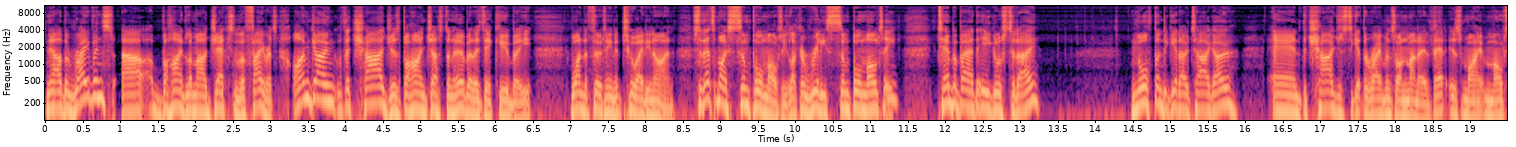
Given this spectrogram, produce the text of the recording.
Now, the Ravens uh, behind Lamar Jackson are the favourites. I'm going with the Chargers behind Justin Herbert as their QB. 1 to 13 at 289. So that's my simple multi, like a really simple multi. Tampa Bay at the Eagles today. Northland to get Otago. And the Chargers to get the Ravens on Monday. That is my multi.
